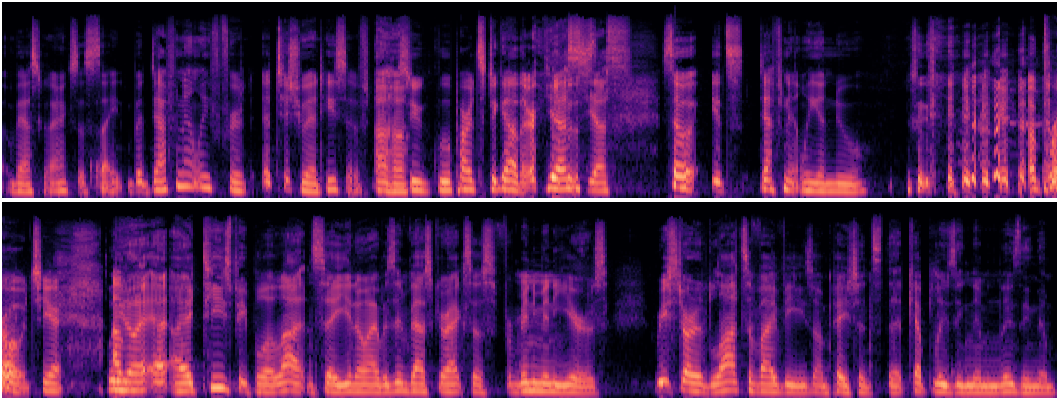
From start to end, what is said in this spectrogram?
a vascular access site, but definitely for a tissue adhesive Uh-huh. to glue parts together. Yes, yes. So it's definitely a new approach here. Well, Um, you know, I, I tease people a lot and say, you know, I was in vascular access for many, many years, restarted lots of IVs on patients that kept losing them and losing them.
